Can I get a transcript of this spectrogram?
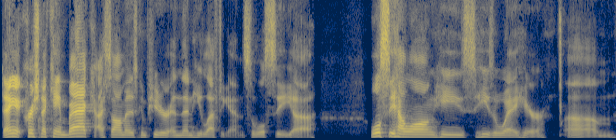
Dang it, Krishna came back. I saw him at his computer and then he left again. So we'll see uh we'll see how long he's he's away here. Um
